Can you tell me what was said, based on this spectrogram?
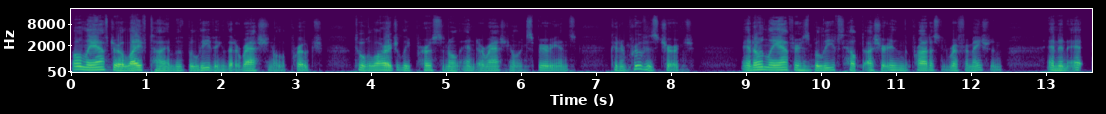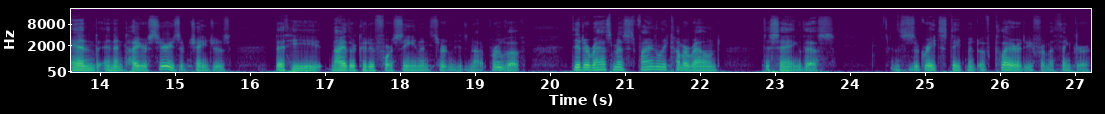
Only after a lifetime of believing that a rational approach to a largely personal and irrational experience could improve his church, and only after his beliefs helped usher in the Protestant Reformation and an, and an entire series of changes that he neither could have foreseen and certainly did not approve of, did Erasmus finally come around to saying this. And this is a great statement of clarity from a thinker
